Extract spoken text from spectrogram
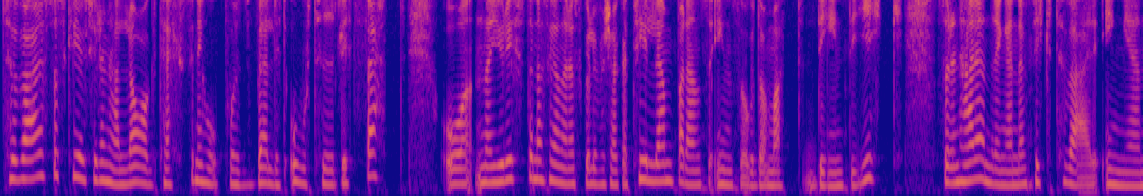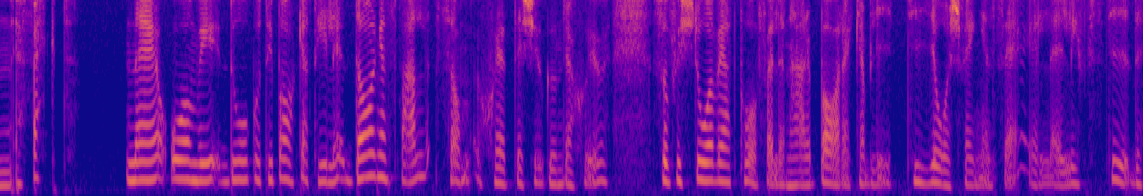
tyvärr så skrevs ju den här lagtexten ihop på ett väldigt otydligt sätt. Och när juristerna senare skulle försöka tillämpa den så insåg de att det inte gick. Så den här ändringen den fick tyvärr ingen effekt. Nej, och om vi då går tillbaka till dagens fall som skedde 2007 så förstår vi att påföljden här bara kan bli tio års fängelse eller livstid.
